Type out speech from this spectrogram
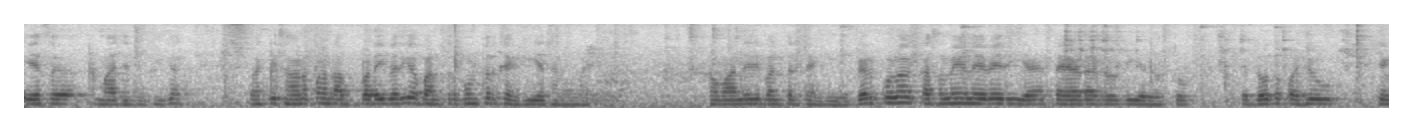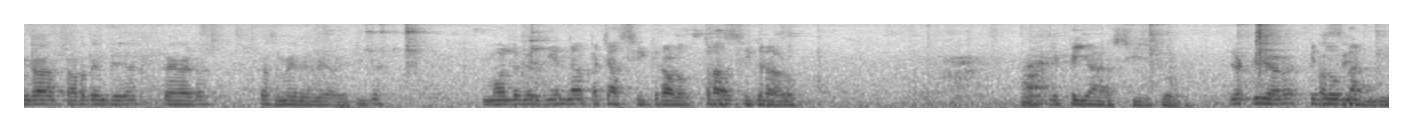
ਇਸ ਮੱਝ ਦੀ ਠੀਕ ਆ? ਬਾਕੀ ਥਣ ਭਾਂਡਾ ਬੜੀ ਵਧੀਆ ਬਣਤਰ ਬਣਤਰ ਚੰਗੀ ਆ ਥਣਾਂ ਦੀ। ਹਵਾਨੇ ਦੀ ਬਣਤਰ ਚੰਗੀ ਹੈ ਬਿਲਕੁਲ ਕਸਮੇ ਲੇਵੇ ਦੀ ਹੈ ਟੈਡ ਆਰਡਰ ਦੀ ਹੈ ਦੋਸਤੋ। ਤੇ ਦੁੱਧ ਪਸ਼ੂ ਚੰਗਾ ਕੱਢ ਦਿੰਦੇ ਆ ਟੈਡ ਕਸਮੇ ਲੇਵੇ ਵਾਲੀ ਠੀਕ ਹੈ ਮੁੱਲ ਵੀਰ ਜੀ ਇਹਦਾ 85 ਕਰਾ ਲਓ 83 ਕਰਾ ਲਓ। 1080 ਦੀ ਛੋਟ। ਇੱਕ ਯਾਰ ਕਿਦੋਂ 80 ਕਰ ਦੀ?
